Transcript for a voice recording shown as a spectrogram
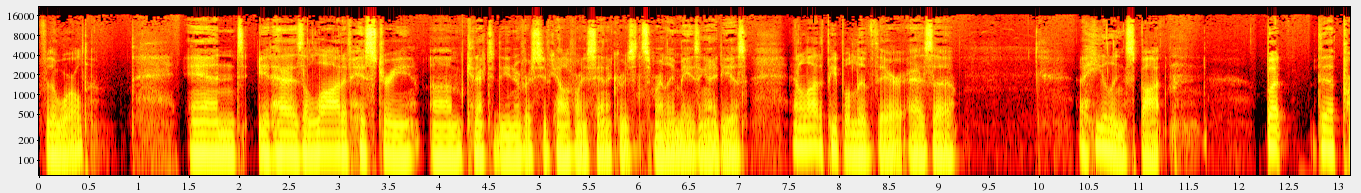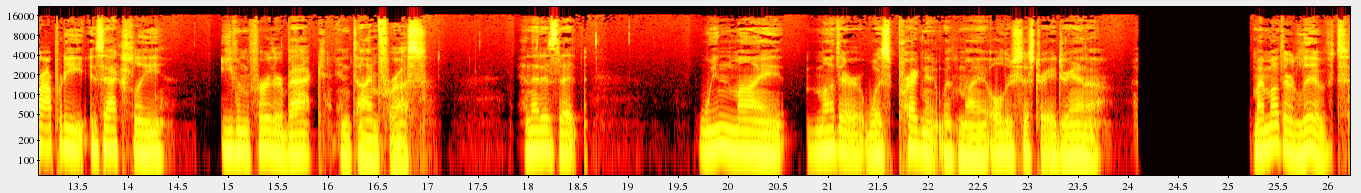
for the world. And it has a lot of history um, connected to the University of California, Santa Cruz, and some really amazing ideas. And a lot of people live there as a, a healing spot. But the property is actually even further back in time for us. And that is that when my mother was pregnant with my older sister Adriana, my mother lived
